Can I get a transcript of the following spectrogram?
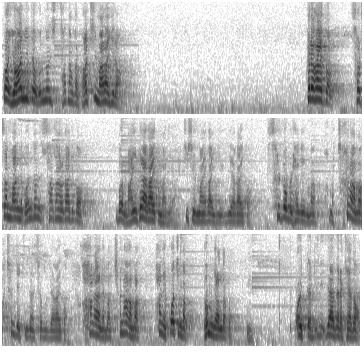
그 여한이 때 원돈 사상가를 가르치지 말아기라. 그래가지고 설산 맞는 원전 상상을 가지고 뭘 많이 배워가지고 말이야. 지식을 많이 가, 이어가지고 설법을 해기 막, 막 천하 막 천재 진단 설법을 해가지고 하나에 막 천하가 막 하늘에 꽃이 막 범죄한다고. 응. 어이들 이라더라 해도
